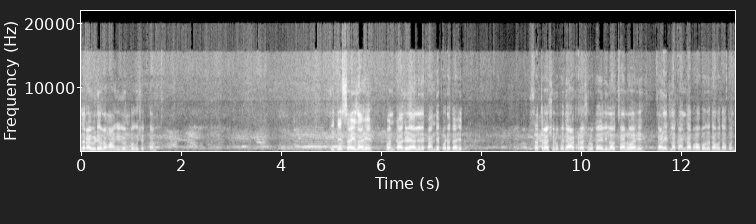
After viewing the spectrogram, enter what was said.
जरा व्हिडिओला मागे घेऊन बघू शकता. इथे साईज आहे पण काजळे आलेले कांदे पडत आहेत. सतराशे रुपये ते अठराशे रुपये लिलाव चालू आहे. चाळीतला कांदा भाव बघत आहोत आपण.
